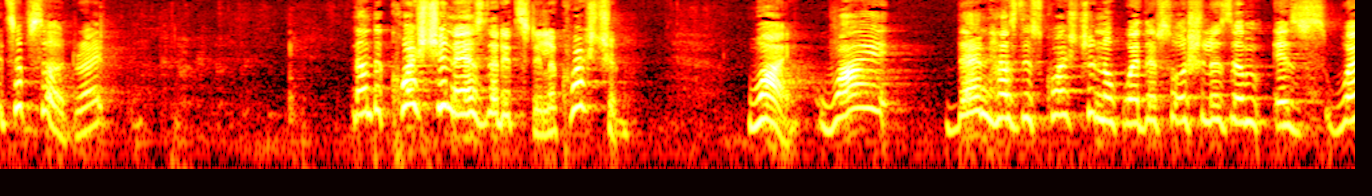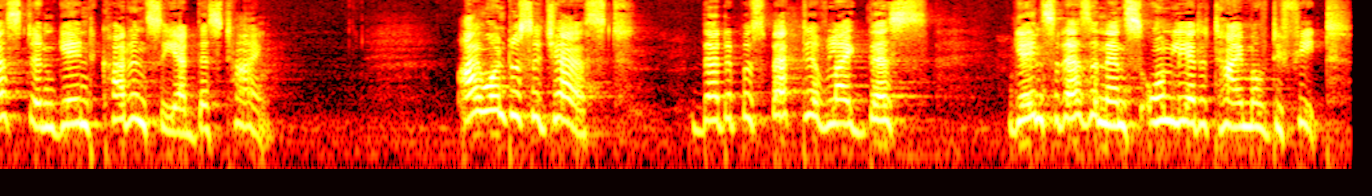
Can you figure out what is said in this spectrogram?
It's absurd, right? Now, the question is that it's still a question. Why? Why then has this question of whether socialism is Western gained currency at this time? I want to suggest that a perspective like this gains resonance only at a time of defeat.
